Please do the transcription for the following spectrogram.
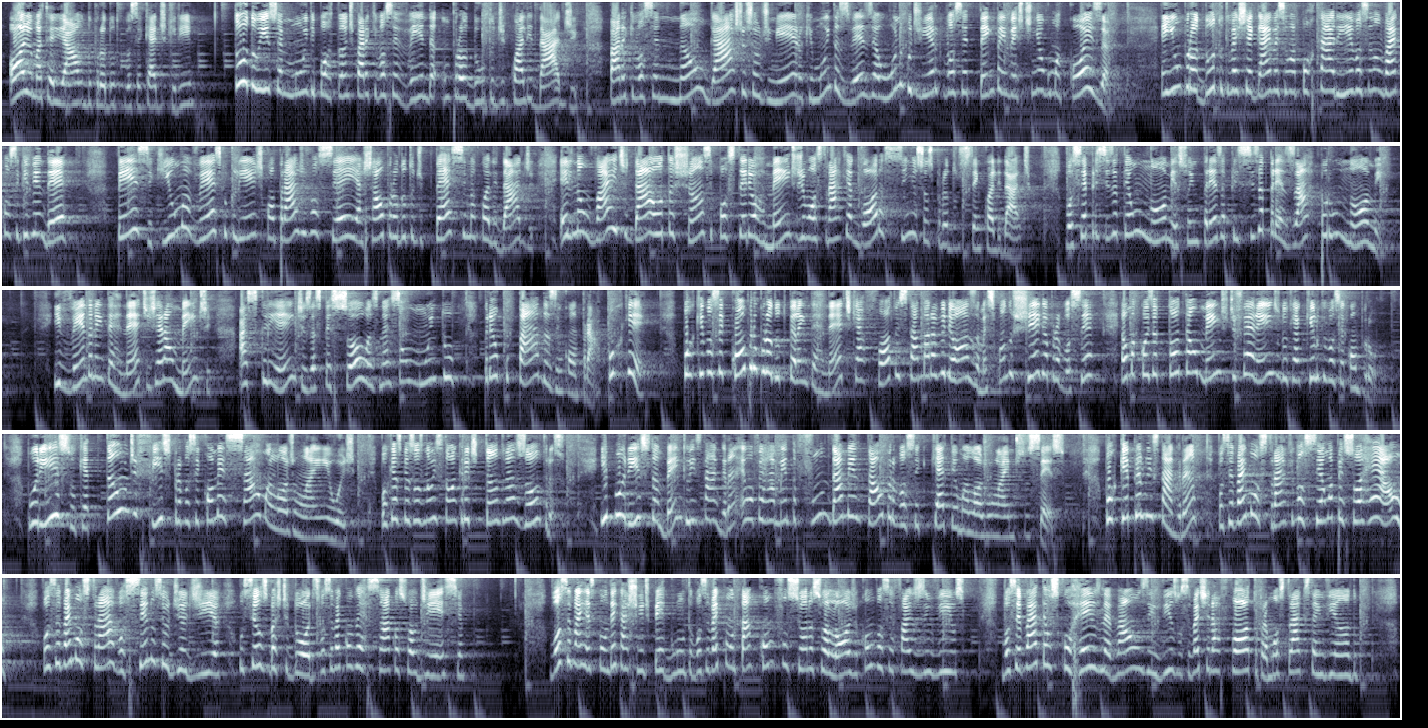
olhe o material do produto que você quer adquirir. Tudo isso é muito importante para que você venda um produto de qualidade, para que você não gaste o seu dinheiro, que muitas vezes é o único dinheiro que você tem para investir em alguma coisa, em um produto que vai chegar e vai ser uma porcaria você não vai conseguir vender. Pense que uma vez que o cliente comprar de você e achar o produto de péssima qualidade, ele não vai te dar outra chance posteriormente de mostrar que agora sim os seus produtos têm qualidade. Você precisa ter um nome, a sua empresa precisa prezar por um nome. E venda na internet, geralmente, as clientes, as pessoas, né, são muito preocupadas em comprar. Por quê? Porque você compra um produto pela internet que a foto está maravilhosa, mas quando chega para você é uma coisa totalmente diferente do que aquilo que você comprou. Por isso que é tão difícil para você começar uma loja online hoje, porque as pessoas não estão acreditando nas outras. E por isso também que o Instagram é uma ferramenta fundamental para você que quer ter uma loja online de sucesso. Porque pelo Instagram você vai mostrar que você é uma pessoa real. Você vai mostrar você no seu dia a dia, os seus bastidores, você vai conversar com a sua audiência. Você vai responder caixinha de pergunta, você vai contar como funciona a sua loja, como você faz os envios. Você vai até os correios levar os envios, você vai tirar foto para mostrar que está enviando.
